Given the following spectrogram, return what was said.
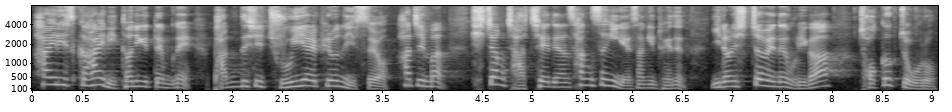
하이리스크 하이리턴이기 때문에 반드시 주의할 필요는 있어요. 하지만 시장 자체에 대한 상승이 예상이 되는 이런 시점에는 우리가 적극적으로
